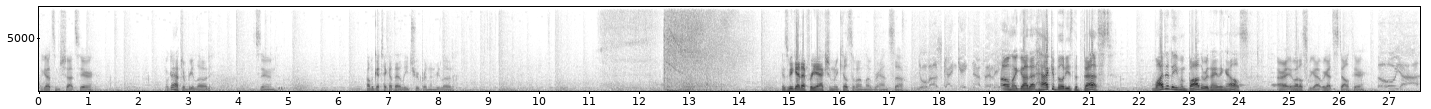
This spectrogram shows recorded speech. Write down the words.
We got some shots here. We're gonna have to reload soon. Probably gonna take out that elite trooper and then reload. Because we get a free action when we kill someone on low ground, so. Oh my god, that hack ability is the best. Why did they even bother with anything else? Alright, what else we got? We got stealth here. Oh ja.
